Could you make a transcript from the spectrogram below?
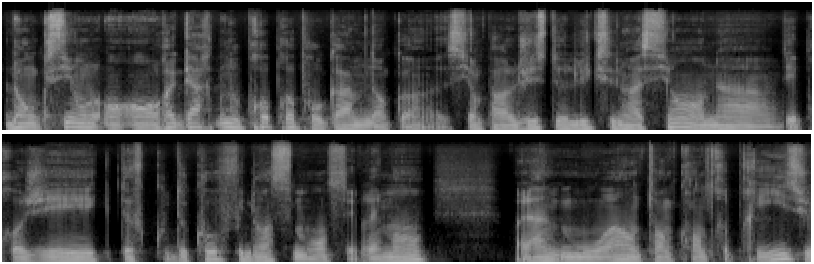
Donc, si on, regarde nos propres programmes, donc si on parle juste de luxe on a des projets de, de cofinancement. C'est vraiment, voilà, moi en tant qu'entreprise,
